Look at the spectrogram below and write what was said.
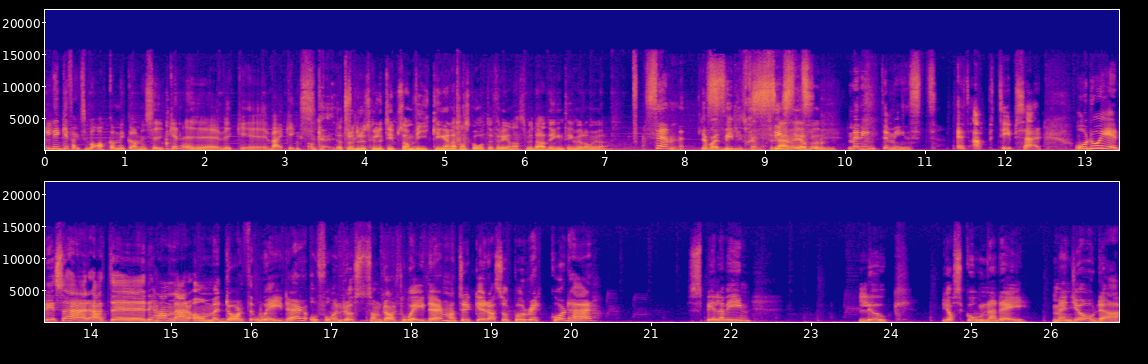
ligger faktiskt bakom mycket av musiken i eh, Vik- Vikings. Okej. Jag trodde du skulle tipsa om vikingarna som ska återförenas, men det hade ingenting med dem att göra. Sen Det var ett billigt skämt. Sist. Nej, men jag- men inte minst ett apptips här. Och då är det så här att eh, det handlar om Darth Vader och få en röst som Darth Vader. Man trycker alltså på record här. Spelar vi in. Luke, jag skonar dig. Men Yoda,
